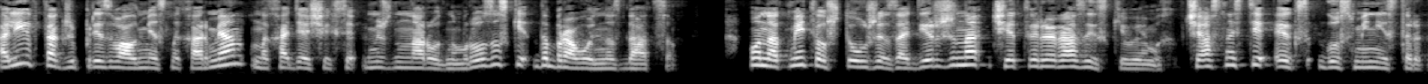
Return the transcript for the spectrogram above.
Алиев также призвал местных армян, находящихся в международном розыске, добровольно сдаться. Он отметил, что уже задержано четверо разыскиваемых, в частности, экс-госминистр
